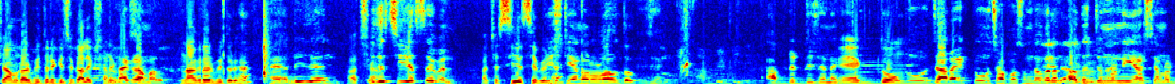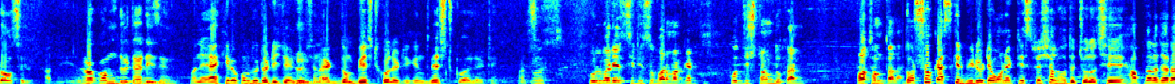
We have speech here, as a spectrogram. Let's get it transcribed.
চামড়ার ভিতরে কিছু কালেকশন নাগরা মাল নাগরার ভিতরে হ্যাঁ? হ্যাঁ। ডিজাইন আচ্ছা। এই যে সিএস সেভেন আচ্ছা সিএস হ্যাঁ? ক্রিস্টিয়ানো রোনালদো আপডেট ডিজাইন একদম। একটু যারা একটু উঁচা পছন্দ করেন তাদের জন্য নিয়ে আসছি আমরা ডসিল এরকম দুইটা ডিজাইন মানে একই রকম দুটো ডিজাইন রয়েছে একদম বেস্ট কোয়ালিটি কিন্তু। Best quality Fulbari city super market পঁচিশ নং দোকান। প্রথম তলা দর্শক, আজকের ভিডিওটি অনেকটি স্পেশাল হতে চলেছে। আপনারা যারা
